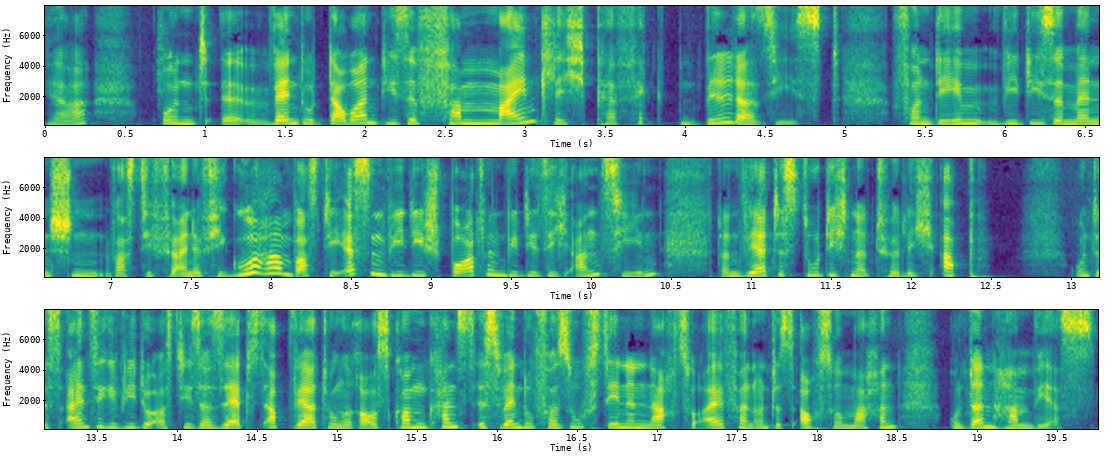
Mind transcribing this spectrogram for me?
Ja, und äh, wenn du dauernd diese vermeintlich perfekten Bilder siehst, von dem, wie diese Menschen, was die für eine Figur haben, was die essen, wie die sporteln, wie die sich anziehen, dann wertest du dich natürlich ab. Und das Einzige, wie du aus dieser Selbstabwertung rauskommen kannst, ist, wenn du versuchst, denen nachzueifern und es auch so machen. Und dann haben wir es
